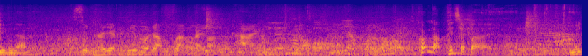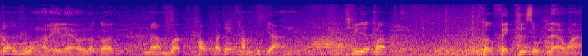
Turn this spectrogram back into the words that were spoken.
ริง ๆ นะ สุดท้ายอยากให้พี่มดดำฝากอะไรทิ้งท้ายครับพี่อ๋อมก็หลับให้สบายครับไม่ต้องห่วงอะไรแล้ว แล้วก็ไม่ทำว่าเขาก็ได้ทำทุกอย่าง ที่เรียกว่า perfect ที่สุดแล้วอะ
